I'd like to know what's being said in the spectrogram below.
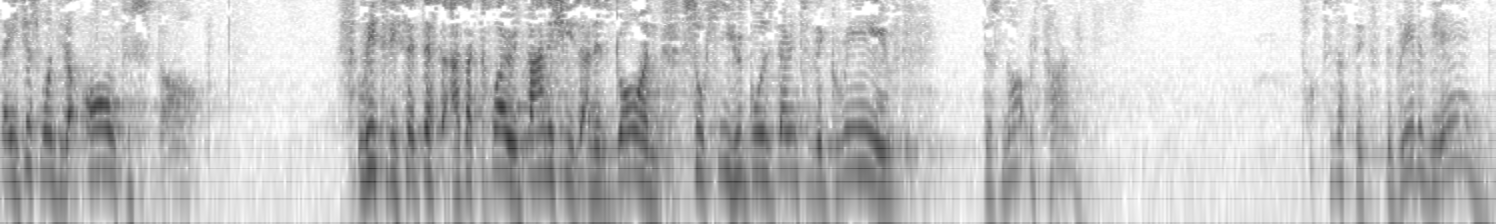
that he just wanted it all to stop. Later he said this, as a cloud vanishes and is gone, so he who goes down to the grave does not return. Talks as if the, the grave is the end.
